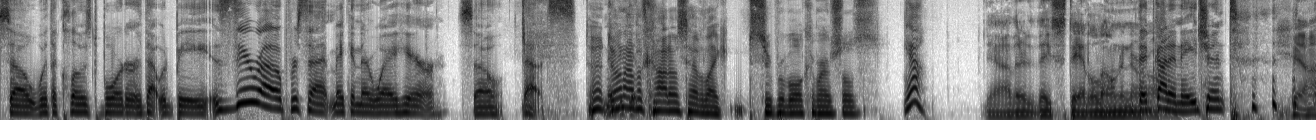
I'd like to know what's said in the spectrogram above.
So, with a closed border, that would be 0% making their way here. So, that's. Don't, don't gets- avocados have like Super Bowl commercials? Yeah. Yeah, they they stand alone in their They've got an agent. yeah.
